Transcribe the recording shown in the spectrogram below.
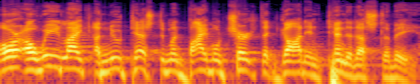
Or are we like a New Testament Bible church that God intended us to be?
